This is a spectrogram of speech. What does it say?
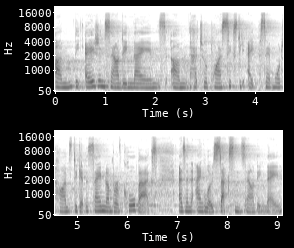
um, the Asian sounding names um, had to apply 68% more times to get the same number of callbacks as an Anglo Saxon sounding name.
